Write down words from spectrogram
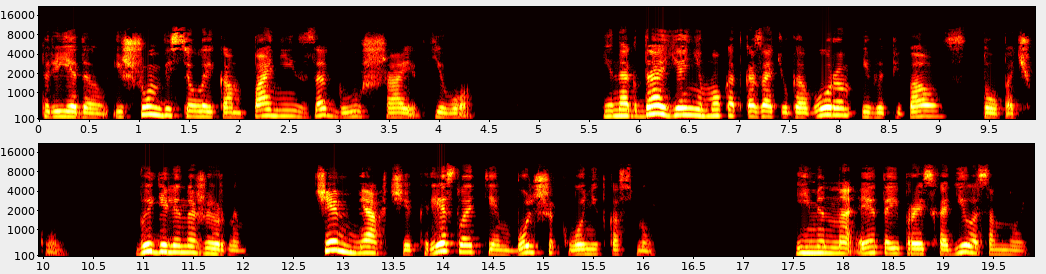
предал, и шум веселой компании заглушает его. Иногда я не мог отказать уговорам и выпивал стопочку. Выделено жирным. Чем мягче кресло, тем больше клонит ко сну. Именно это и происходило со мной.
